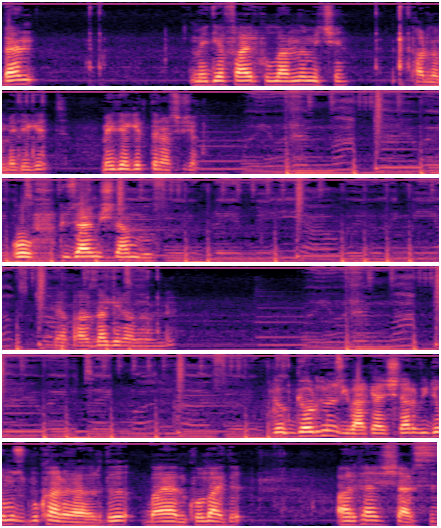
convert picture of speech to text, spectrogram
Ben Mediafire kullandığım için pardon MediaGet MediaGet'ten açacağım. Of güzelmiş lan bu. Bir dakika az daha geri alalım bir. Gö- Gördüğünüz gibi arkadaşlar videomuz bu kadardı. Bayağı bir kolaydı. Arkadaşlar siz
